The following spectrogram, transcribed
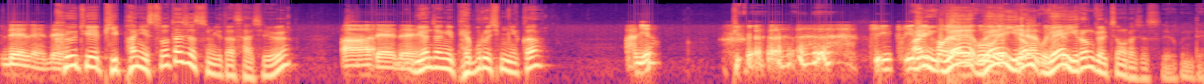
네네네. 그 뒤에 비판이 쏟아졌습니다, 사실. 아, 네네. 위원장님 배부르십니까? 아니요. 비, 아니 왜 왜 이런 왜 이런 결정을 하셨어요, 근데?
